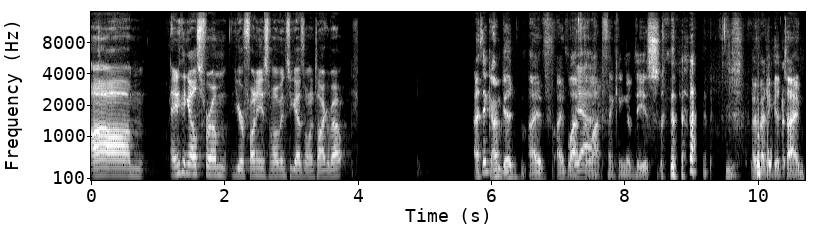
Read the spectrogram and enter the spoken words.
Um, anything else from your funniest moments you guys want to talk about? I think I'm good. I've I've laughed Yeah. a lot thinking of these. I've had a good time.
